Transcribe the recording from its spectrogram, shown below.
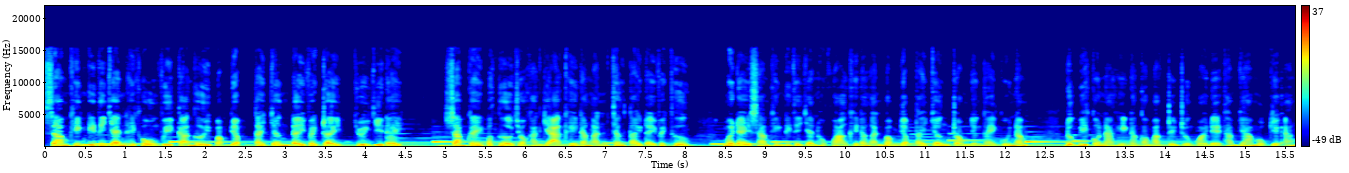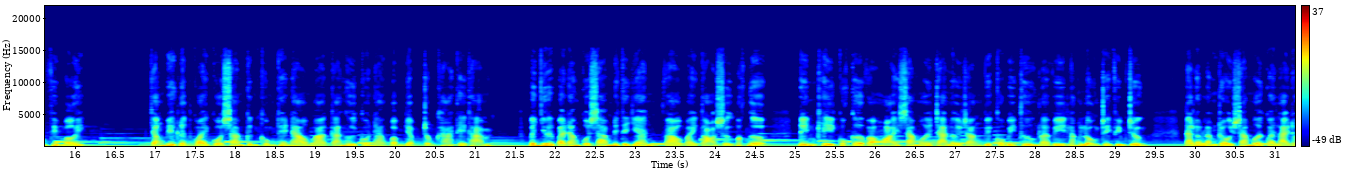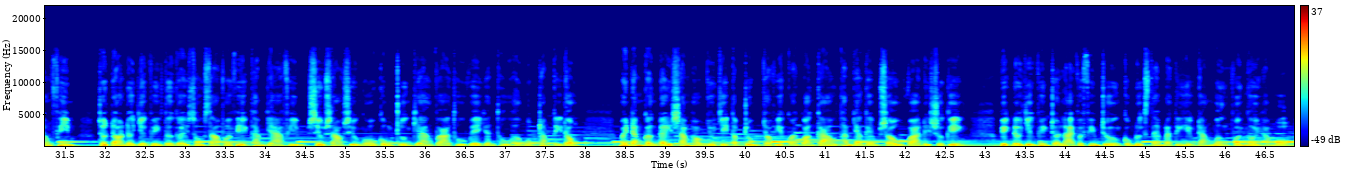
Sam khiến netizen hết hồn vì cả người bầm dập, tay chân đầy vết trầy. Chuyện gì đây? Sam gây bất ngờ cho khán giả khi đăng ảnh chân tay đầy vết thương. Mới đây, Sam khiến netizen hốt hoảng khi đăng ảnh bầm dập tay chân trong những ngày cuối năm. Được biết, cô nàng hiện đang có mặt trên trường quay để tham gia một dự án phim mới. Chẳng biết lịch quay của Sam kinh khủng thế nào mà cả người cô nàng bầm dập trông khá thê thảm. Bên dưới bài đăng của Sam, netizen vào bày tỏ sự bất ngờ. Đến khi quốc cơ vào hỏi, Sam mới trả lời rằng việc cô bị thương là vì lăn lộn trên phim trường. Đã lâu lắm rồi Sam mới quay lại đóng phim. Trước đó, nữ diễn viên từng gây xôn xao với việc tham gia phim siêu sao siêu ngố cùng Trường Giang và thu về doanh thu hơn 100 tỷ đồng. Mấy năm gần đây, Sam hầu như chỉ tập trung cho việc quay quảng cáo, tham gia game show và đi sự kiện. Việc nữ diễn viên trở lại với phim trường cũng được xem là tín hiệu đáng mừng với người hâm mộ.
